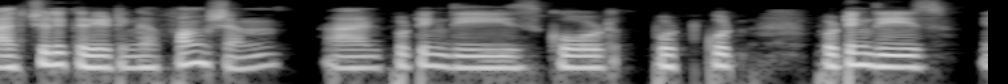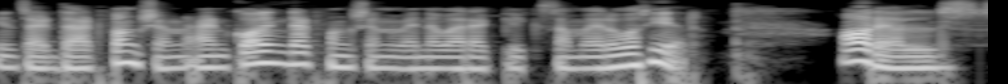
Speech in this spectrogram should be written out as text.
actually creating a function and putting these code put, put putting these inside that function and calling that function whenever I click somewhere over here. Or else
